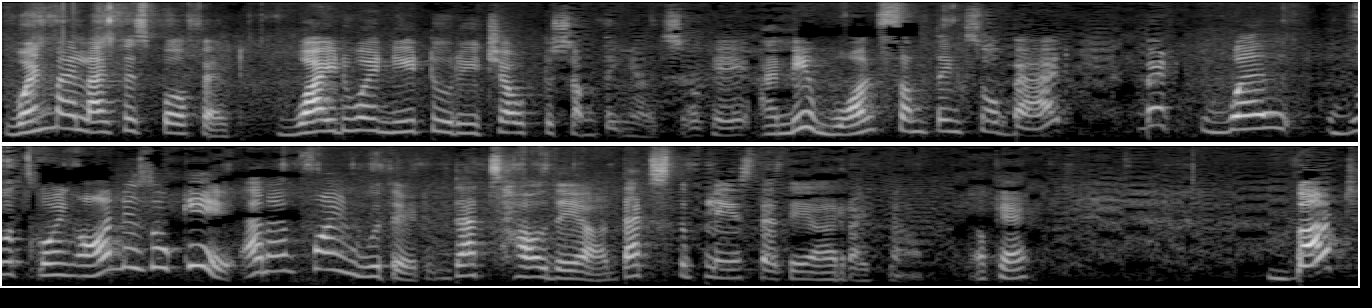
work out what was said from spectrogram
when my life is perfect, why do I need to reach out to something else? Okay. I may want something so bad, but well, what's going on is okay and I'm fine with it. That's how they are. That's the place that they are right now. Okay. But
